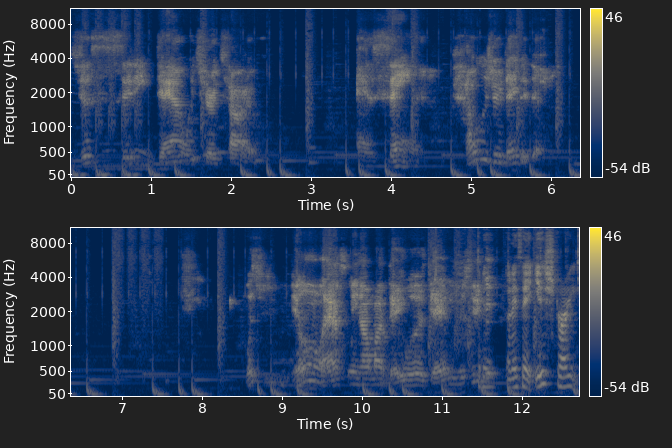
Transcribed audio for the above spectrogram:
just sitting down with your child and saying, How was your day today? What's you don't ask me how my day was, daddy shit. So they say it's straight.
